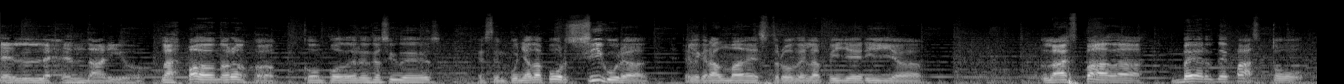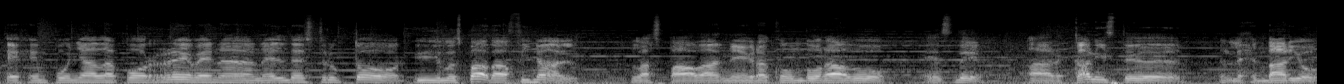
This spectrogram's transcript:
el legendario. La espada naranja, con poderes de acidez, es empuñada por Sigurd, el gran maestro de la pillería. La espada verde pasto es empuñada por Revenan el destructor y la espada final, la espada negra con dorado, es de Arcanister, el legendario,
